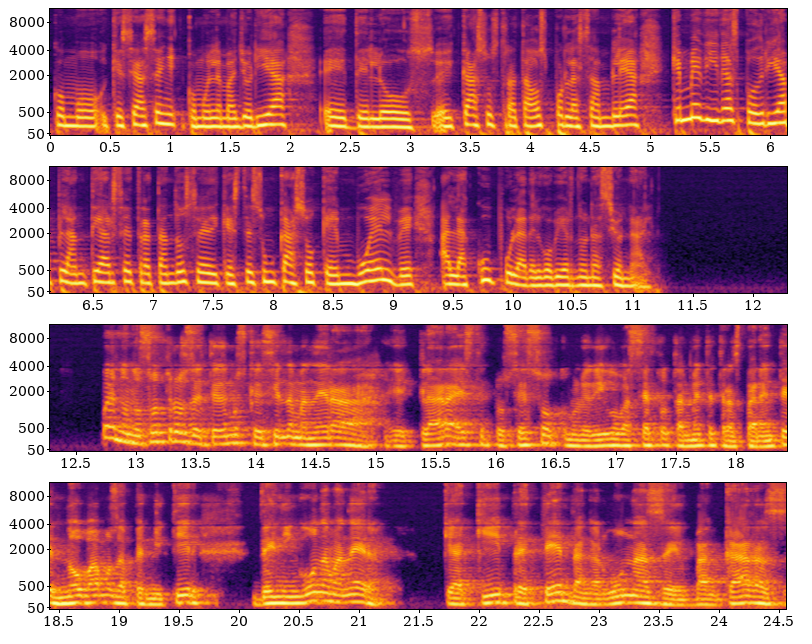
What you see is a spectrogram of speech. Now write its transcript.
como que se hacen como en la mayoría eh, de los eh, casos tratados por la Asamblea, ¿qué medidas podría plantearse tratándose de que este es un caso que envuelve a la cúpula del gobierno nacional? Bueno, nosotros tenemos que decir de manera clara, este proceso, como le digo, va a ser totalmente transparente. No vamos a permitir de ninguna manera que aquí pretendan algunas bancadas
